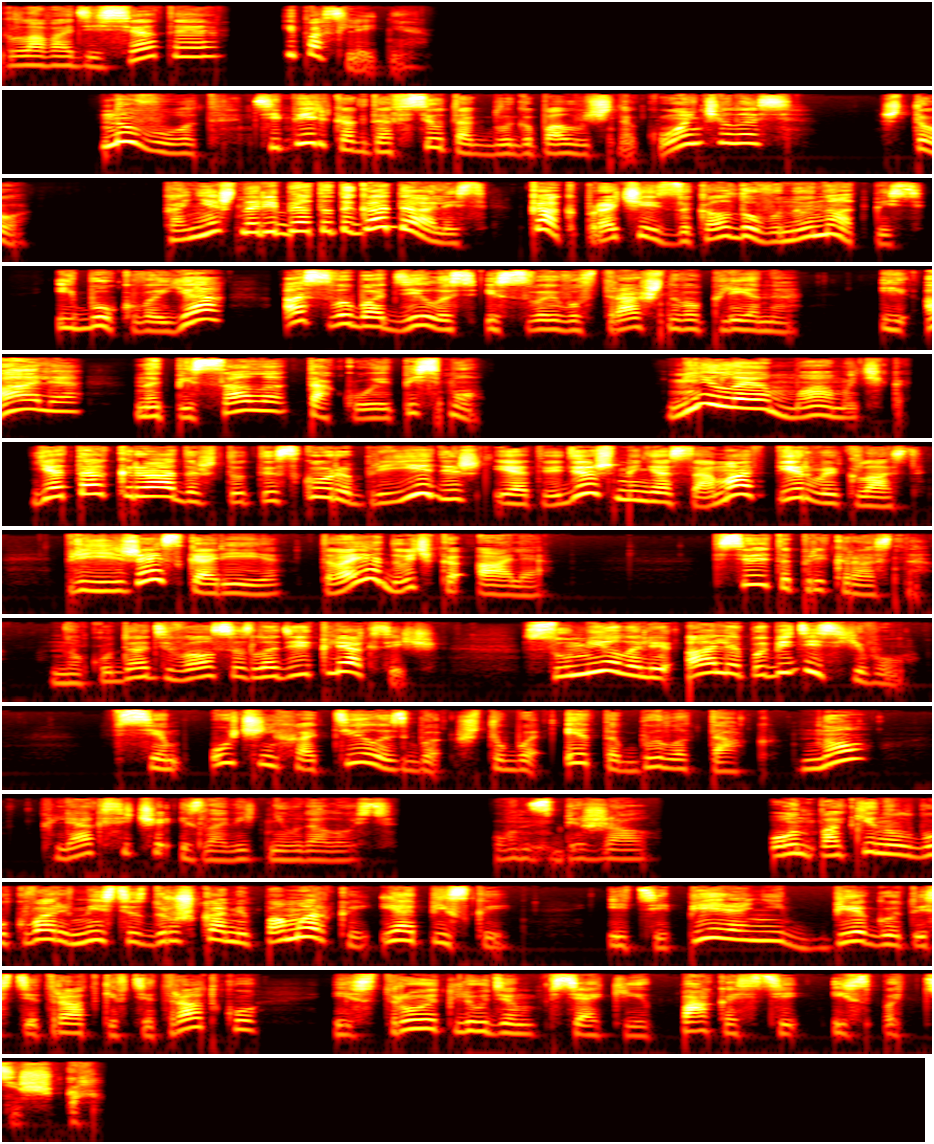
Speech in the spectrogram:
Глава десятая и последняя. Ну вот, теперь, когда все так благополучно кончилось, что? Конечно, ребята догадались, как прочесть заколдованную надпись, и буква «Я» освободилась из своего страшного плена, и Аля написала такое письмо. «Милая мамочка, я так рада, что ты скоро приедешь и отведешь меня сама в первый класс. Приезжай скорее, твоя дочка Аля». Все это прекрасно, но куда девался злодей Кляксич? Сумела ли Аля победить его? Всем очень хотелось бы, чтобы это было так, но Кляксича изловить не удалось. Он сбежал. Он покинул букварь вместе с дружками Помаркой и Опиской, и теперь они бегают из тетрадки в тетрадку и строят людям всякие пакости из-под тишка.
